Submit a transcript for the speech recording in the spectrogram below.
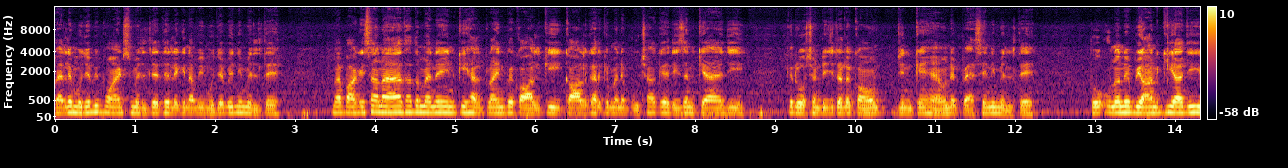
पहले मुझे भी पॉइंट्स मिलते थे, लेकिन अभी मुझे भी नहीं मिलते। मैं पाकिस्तान आया था तो मैंने इनकी हेल्पलाइन पे कॉल की। कॉल करके मैंने पूछा कि रीज़न क्या है जी, कि रोशन डिजिटल अकाउंट जिनके हैं, उन्हें पैसे नहीं मिलते। तो उन्होंने बयान किया जी,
